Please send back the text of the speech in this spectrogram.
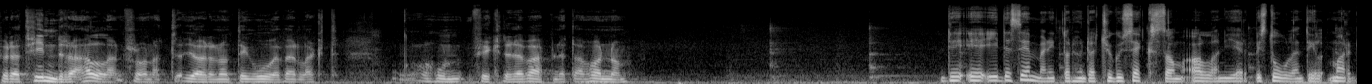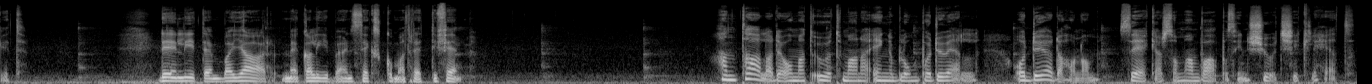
för att hindra Allan från att göra någonting oöverlagt. Och hon fick det där vapnet av honom. Det är i december 1926 som Allan ger pistolen till Margit. Det är en liten Bajar med kalibern 6,35. Han talade om att utmana Engblom på duell och döda honom, säker som han var på sin skjutskicklighet.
